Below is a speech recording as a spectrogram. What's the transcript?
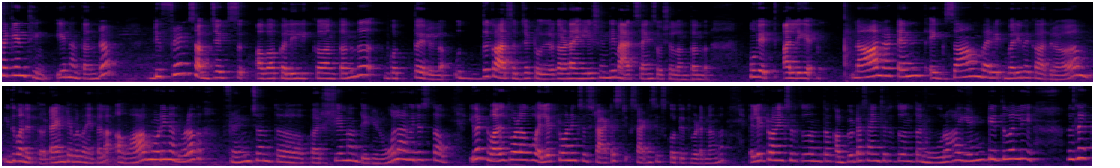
ಸೆಕೆಂಡ್ ಥಿಂಗ್ ಏನಂತಂದ್ರೆ ಡಿಫ್ರೆಂಟ್ ಸಬ್ಜೆಕ್ಟ್ಸ್ ಅವ ಕಲೀಲಿಕ್ಕ ಅಂತಂದು ಗೊತ್ತೇ ಇರಲಿಲ್ಲ. ಉದ್ದಕ್ಕೆ ಆರು ಸಬ್ಜೆಕ್ಟ್ ಓದಿದ್ರು. Kannada English Hindi maths science social ಅಂತಂದು. ಮುಗಿಯತ್ ಅಲ್ಲಿಗೆ ನಾನು ಟೆಂತ್ ಎಕ್ಸಾಮ್ ಬರಿ, ಬರಿಬೇಕಾದ್ರೆ ಇದು ಬಂದಿತ್ತು ಟೈಮ್ ಟೇಬಲ್ ಬಂದಿತ್ತಲ್ಲ, ಅವಾಗ ನೋಡಿ ಅದ್ರೊಳಗೆ ಫ್ರೆಂಚ್ ಅಂತ ಪರ್ಷಿಯನ್ ಅಂತ ಏನೋ ಲ್ಯಾಂಗ್ವೇಜಸ್ ತಾವು ಇವನ್ ಟ್ವೆಲ್ತ್ ಒಳಗು ಎಲೆಕ್ಟ್ರಾನಿಕ್ಸ್ ಸ್ಟ್ಯಾಟಿಸ್ಟಿಕ್ ಸ್ಟ್ಯಾಟಿಸ್ಟಿಕ್ಸ್ ಗೊತ್ತಿತ್ತು ಬಿಡ್ರಿ ನಂಗೆ. ಎಲೆಕ್ಟ್ರಾನಿಕ್ಸ್ ಇರ್ತದಂತ ಕಂಪ್ಯೂಟರ್ ಸೈನ್ಸ್ ಇರ್ತದಂತ ನೂರ ಎಂಟಿದ್ವಲ್ಲಿ ಇಟ್ಸ್ ಲೈಕ್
